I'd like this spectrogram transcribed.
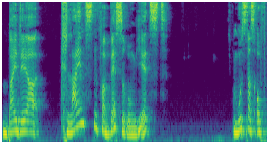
bei der kleinsten Verbesserung jetzt muss das auf,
